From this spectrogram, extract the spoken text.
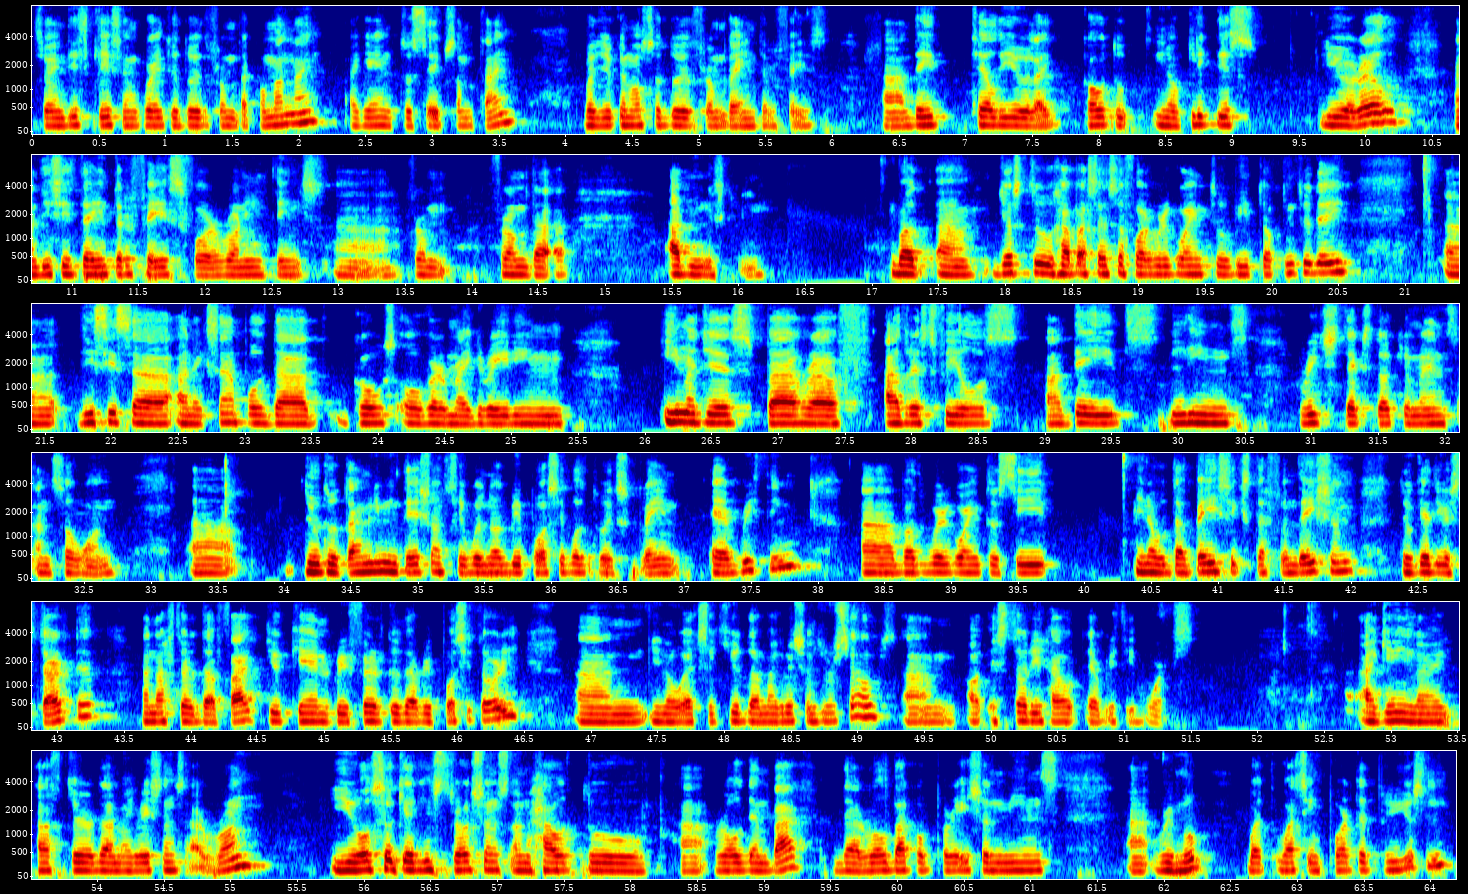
So in this case, I'm going to do it from the command line, again, to save some time, but you can also do it from the interface. Uh, they tell you like, go to, you know, click this URL And this is the interface for running things uh, from, from the admin screen. But um, just to have a sense of what we're going to be talking today, uh, this is a, an example that goes over migrating images, paragraph, address fields, uh, dates, links, rich text documents, and so on. Uh, due to time limitations, it will not be possible to explain everything, uh, but we're going to see, you know, the basics, the foundation to get you started. And after the fact, you can refer to the repository and, you know, execute the migrations yourselves and uh, study how everything works. Again, like after the migrations are run, you also get instructions on how to uh, roll them back. The rollback operation means uh, remove what was imported previously.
